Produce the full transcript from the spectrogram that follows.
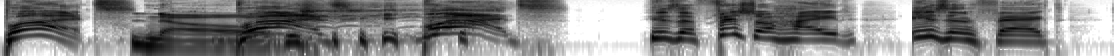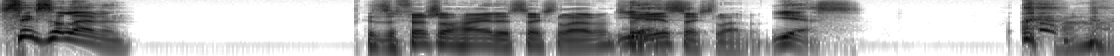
But, No, but, but, his official height is in fact 6'11. his official height is six eleven. So he Yes. is six eleven. Yes. Wow.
